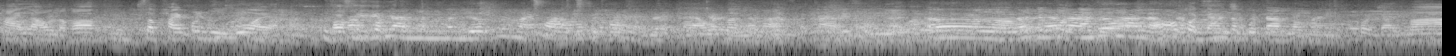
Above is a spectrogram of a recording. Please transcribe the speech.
ทายเรา แล้วก็สะพายคนดูด้วยอะค่ะความกดดันมันมันเยอะขึ้นไหมพอเราประสบความสำเร็จแล้วอะไรอย่างเงี้ยค่ะเออแล้วทีนี้การเรื่องงานแล้วจะกดดันเราไหมกดดันมา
